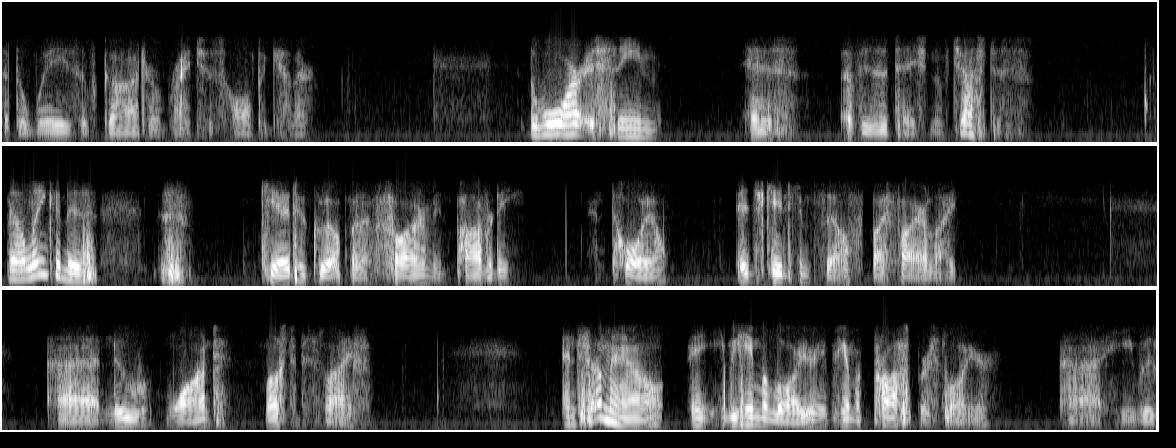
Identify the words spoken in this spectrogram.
that the ways of God are righteous altogether. The war is seen as a visitation of justice. Now, Lincoln is this kid who grew up on a farm in poverty and toil, educated himself by firelight, uh, knew want most of his life, and somehow he became a lawyer. He became a prosperous lawyer. Uh, he was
